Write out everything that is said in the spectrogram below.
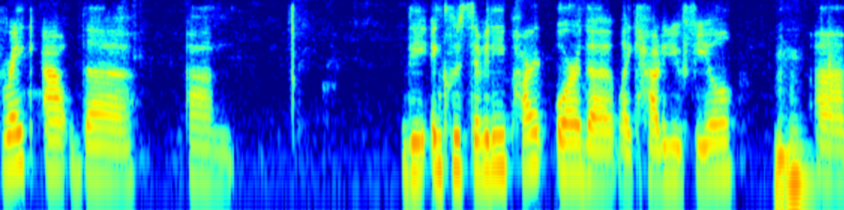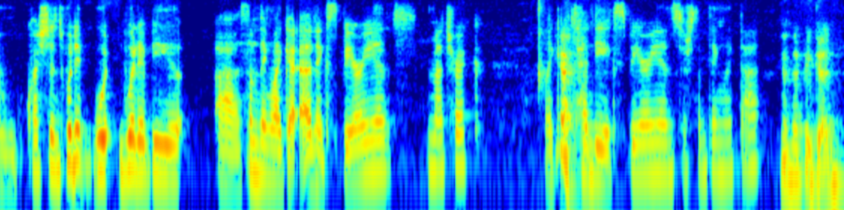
break out the um, the inclusivity part or the like, how do you feel Mhm. um, questions? Would it would, would it be uh, something like a- an experience metric, like Yeah. attendee experience or something like that? Yeah, that'd be good.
